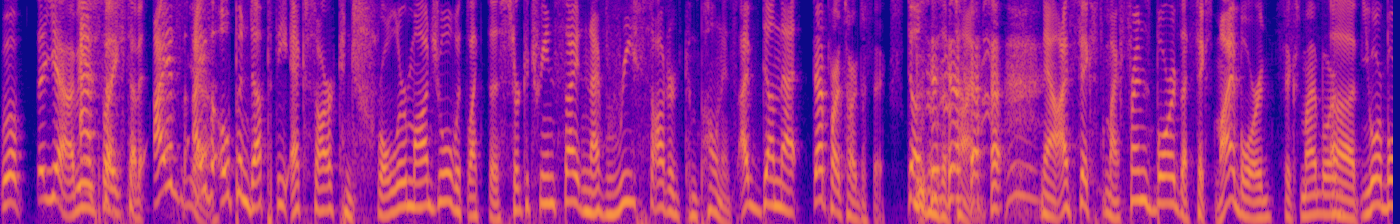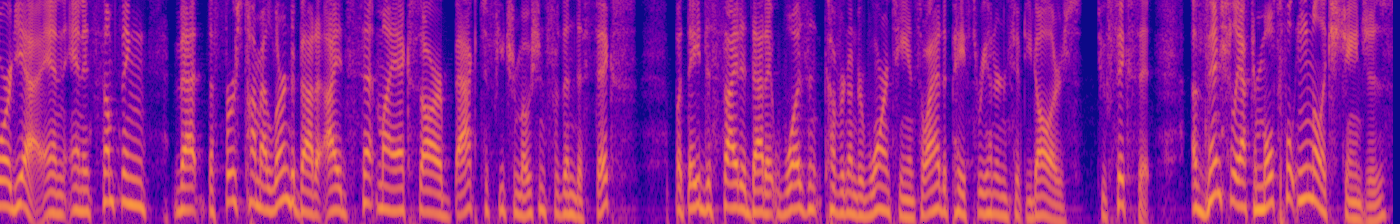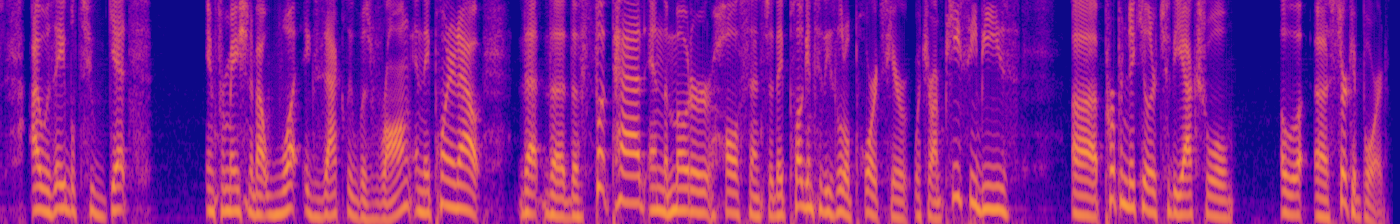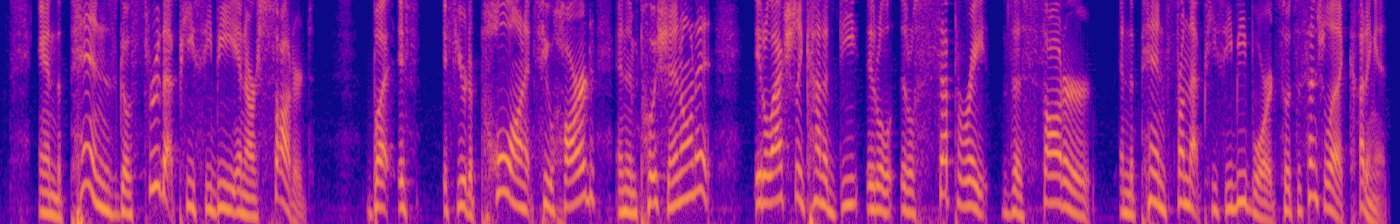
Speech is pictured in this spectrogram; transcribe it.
Well, yeah, I mean, it's like aspects of it. I've I've opened up the XR controller module with like the circuitry inside, and I've resoldered components. I've done that that part's hard to fix. dozens of times. Now I've fixed my friends' boards. I've fixed my board. Fixed my board. Uh, your board, yeah, and and it's something that the first time I learned about it, I had sent my XR back to Future Motion for them to fix, but they decided that it wasn't covered under warranty, and so I had to pay three hundred and fifty dollars to fix it. Eventually, after multiple email exchanges, I was able to get information about what exactly was wrong, and they pointed out that the the foot pad and the motor hall sensor they plug into these little ports here, which are on PCBs uh, perpendicular to the actual uh, circuit board, and the pins go through that PCB and are soldered. But if if you're to pull on it too hard and then push in on it, it'll actually kind of de- it'll it'll separate the solder and the pin from that PCB board. So it's essentially like cutting it.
